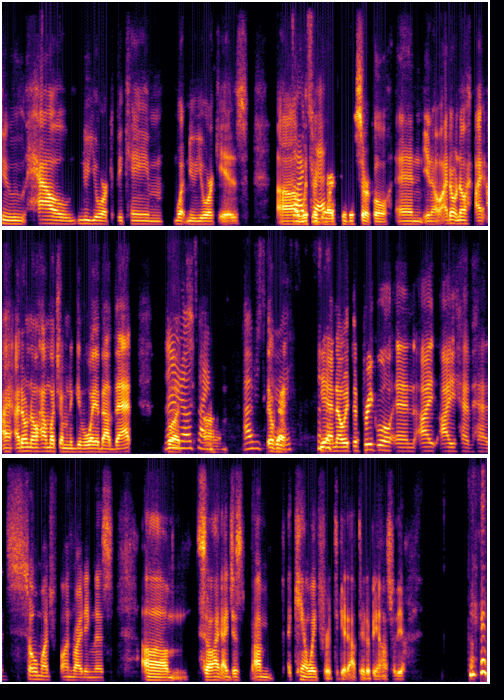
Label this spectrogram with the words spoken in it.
to how New York became what New York is. Uh, with regard to the circle, and you know, I don't know, I I, I don't know how much I'm going to give away about that, No, no, but no, it's fine. um, I was just okay. curious. yeah, no, it's a prequel, and I I have had so much fun writing this. Um, so I, I just I'm I can't wait for it to get out there. To be honest with you.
